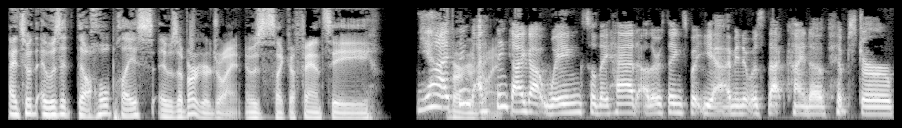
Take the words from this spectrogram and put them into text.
and so it was it the whole place. It was a burger joint. It was just like a fancy. Yeah, I think joint. I think I got wings, so they had other things, but yeah, I mean it was that kind of hipster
